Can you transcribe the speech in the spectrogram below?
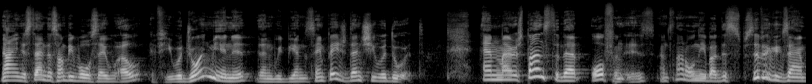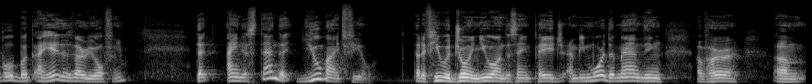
Now, I understand that some people will say, well, if he would join me in it, then we'd be on the same page, then she would do it. And my response to that often is, and it's not only about this specific example, but I hear this very often, that I understand that you might feel that if he would join you on the same page and be more demanding of her um,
